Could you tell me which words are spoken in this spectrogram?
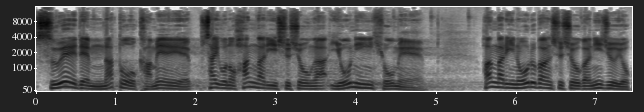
スウェーデン NATO 加盟へ。最後のハンガリー首相が容認表明ハンガリーのオルバン首相が24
